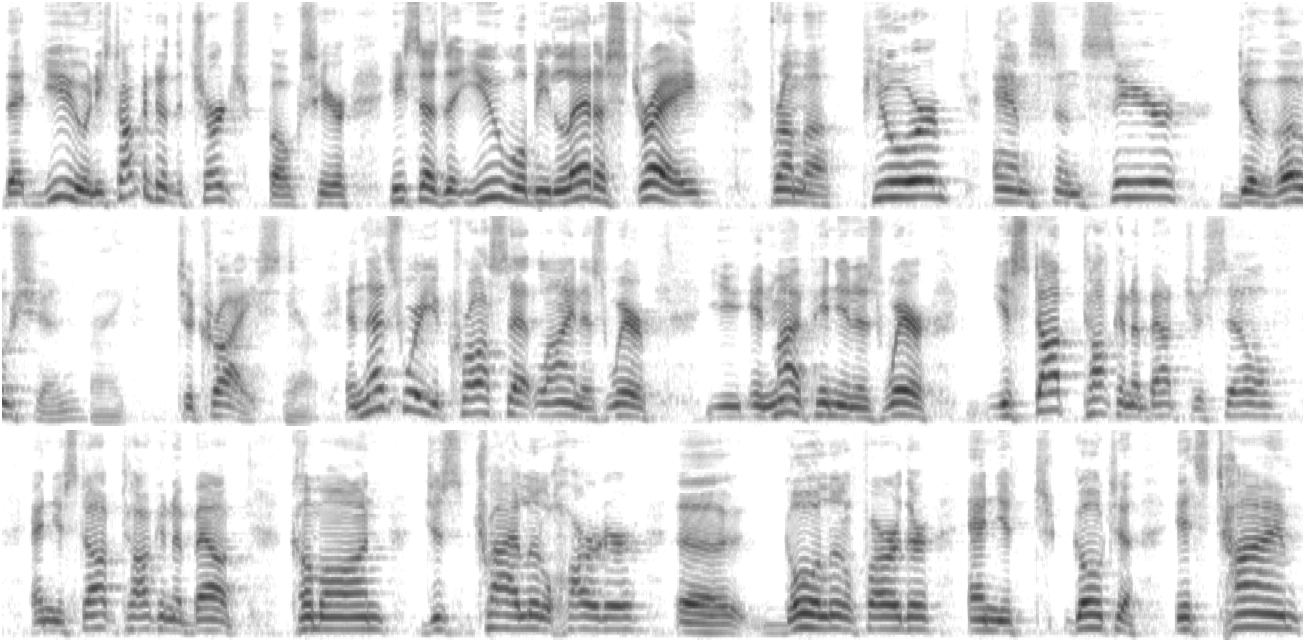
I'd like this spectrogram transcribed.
that you, and he's talking to the church folks here, he says that you will be led astray from a pure and sincere devotion right. to Christ. Yeah. And that's where you cross that line, is where, you, in my opinion, is where you stop talking about yourself and you stop talking about, come on, just try a little harder, uh, go a little farther, and you t- go to, it's time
